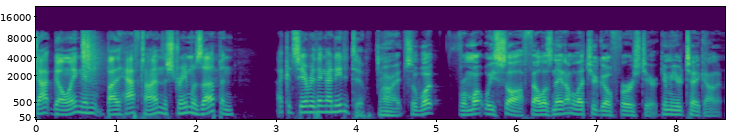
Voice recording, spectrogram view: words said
got going, and by halftime the stream was up, and I could see everything I needed to. All right. So what from what we saw, fellas, Nate, I'm gonna let you go first here. Give me your take on it.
